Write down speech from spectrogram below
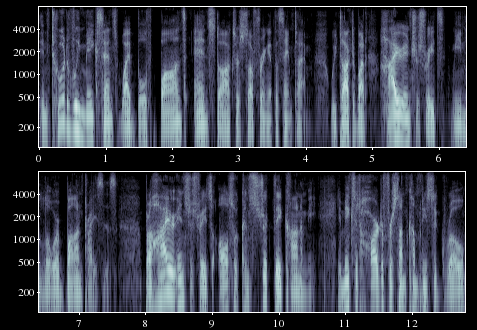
intuitively makes sense why both bonds and stocks are suffering at the same time. We talked about higher interest rates mean lower bond prices, but higher interest rates also constrict the economy. It makes it harder for some companies to grow.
